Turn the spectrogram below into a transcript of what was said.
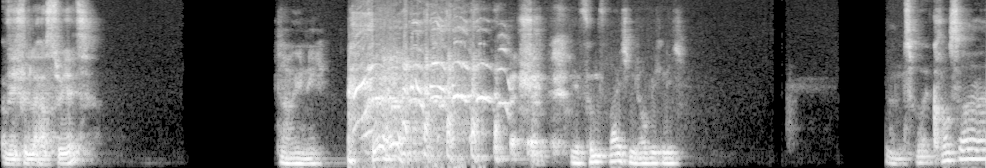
Wie viele hast du jetzt? Sage ich nicht. nee, fünf reichen, glaube ich, nicht. Dann zwei Crosser,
